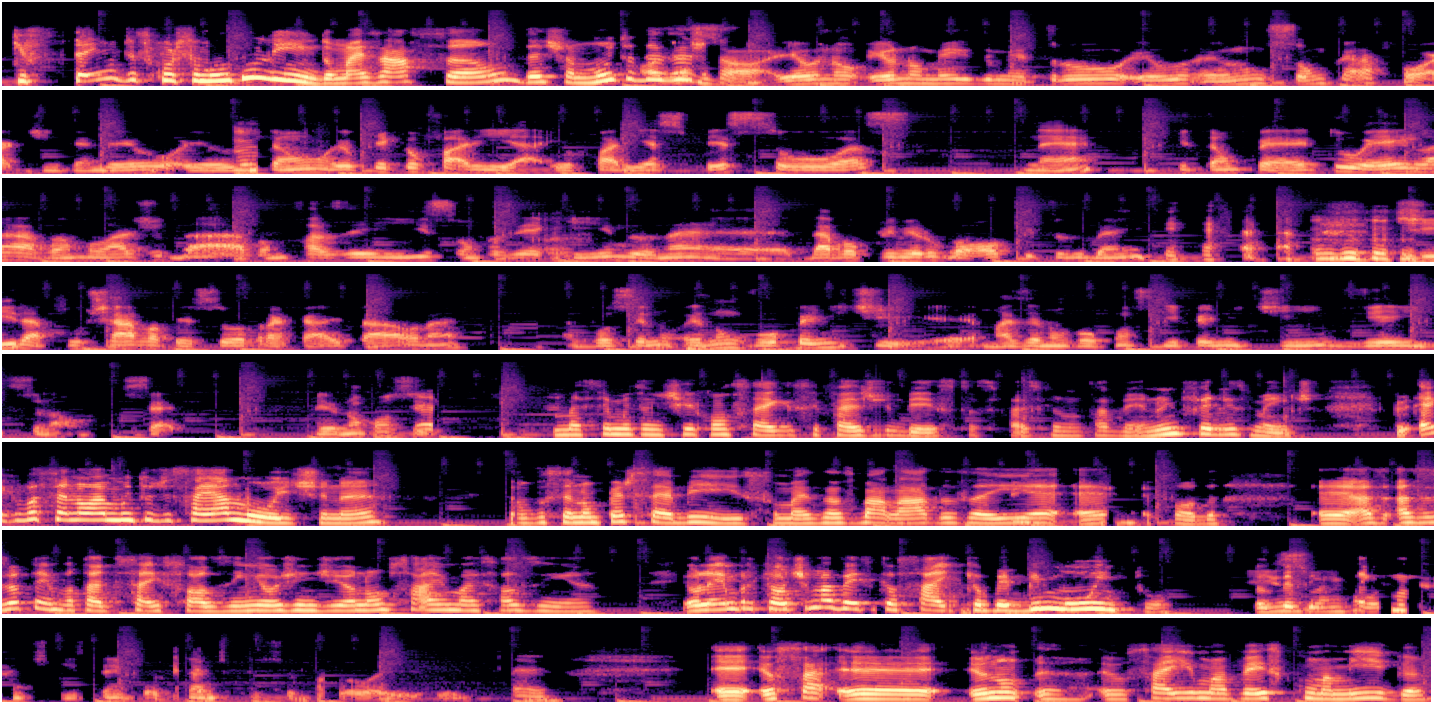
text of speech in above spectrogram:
que tem um discurso muito lindo, mas a ação deixa muito a desejar. Olha só, eu no, eu no meio do metrô, eu, eu não sou um cara forte, entendeu? Eu, hum. Então, eu, o que, que eu faria? Eu faria as pessoas né? Que estão perto, ei lá, vamos lá ajudar, vamos fazer isso, vamos fazer aquilo, né? Dava o primeiro golpe, tudo bem. Tira, puxava a pessoa para cá e tal, né? Você não, eu não vou permitir, é, mas eu não vou conseguir permitir ver isso, não. Sério. Eu não consigo. É, mas tem muita gente que consegue, se faz de besta, se faz que não tá vendo, infelizmente. É que você não é muito de sair à noite, né? Então você não percebe isso, mas nas baladas aí é, é, é foda. É, às, às, vezes eu tenho vontade de sair sozinha, hoje em dia eu não saio mais sozinha. Eu lembro que a última vez que eu saí, que eu bebi muito. Eu isso bebi... é importante, isso é importante que você falou aí. É. É, eu, sa... É, eu, não... eu saí uma vez com uma amiga,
